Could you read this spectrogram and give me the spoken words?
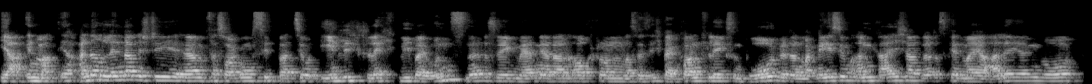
Ja, in, in anderen Ländern ist die ähm, Versorgungssituation ähnlich schlecht wie bei uns. Ne? Deswegen werden ja dann auch schon, was weiß ich, bei Cornflakes und Brot wird dann Magnesium angereichert. Ne? Das kennen wir ja alle irgendwo.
